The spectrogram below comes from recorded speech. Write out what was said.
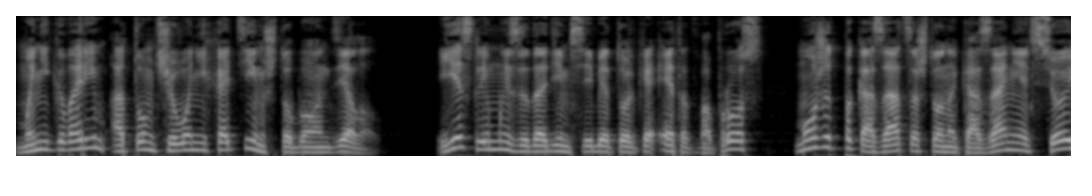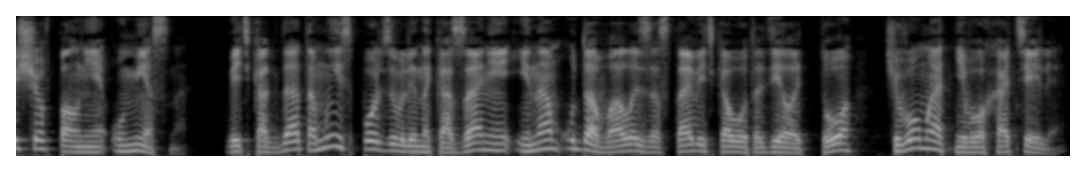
Мы не говорим о том, чего не хотим, чтобы он делал. Если мы зададим себе только этот вопрос, может показаться, что наказание все еще вполне уместно. Ведь когда-то мы использовали наказание, и нам удавалось заставить кого-то делать то, чего мы от него хотели.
